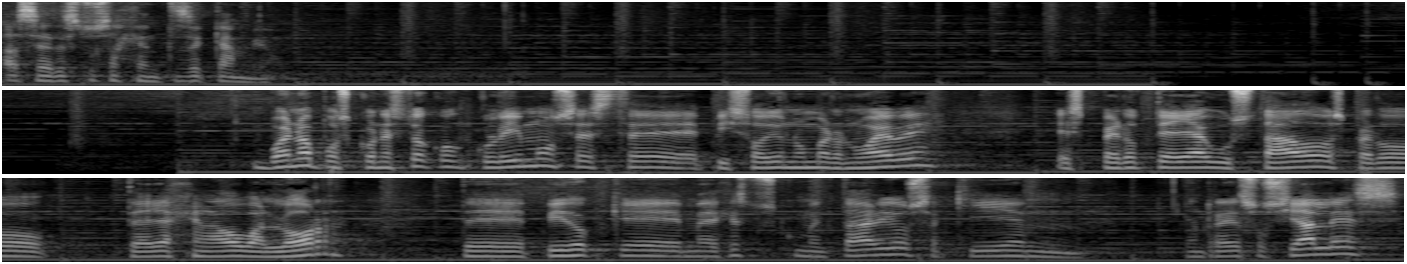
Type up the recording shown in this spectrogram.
hacer estos agentes de cambio? Bueno, pues con esto concluimos este episodio número 9. Espero te haya gustado, espero te haya generado valor. Te pido que me dejes tus comentarios aquí en, redes sociales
